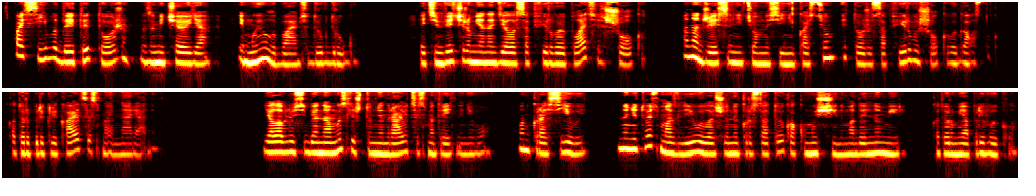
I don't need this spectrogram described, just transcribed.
«Спасибо, да и ты тоже», — замечаю я, и мы улыбаемся друг другу. Этим вечером я надела сапфировое платье из шелка, а на Джейсоне темно-синий костюм и тоже сапфировый шелковый галстук который перекликается с моим нарядом. Я ловлю себя на мысли, что мне нравится смотреть на него. Он красивый, но не той смазливой, лощеной красотой, как у мужчин в модельном мире, к которым я привыкла.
